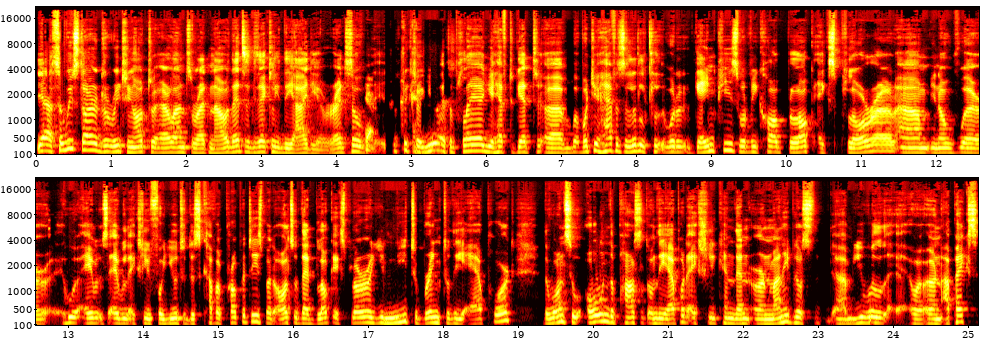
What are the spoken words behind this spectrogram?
Yeah, so we started reaching out to airlines right now. That's exactly the idea, right? So yeah. picture you as a player, you have to get uh, what you have is a little what, game piece, what we call Block Explorer. Um, you know, where who is able actually for you to discover properties, but also that Block Explorer you need to bring to the airport. The ones who own the parcel on the airport actually can then earn money because um, you will uh, earn UPX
